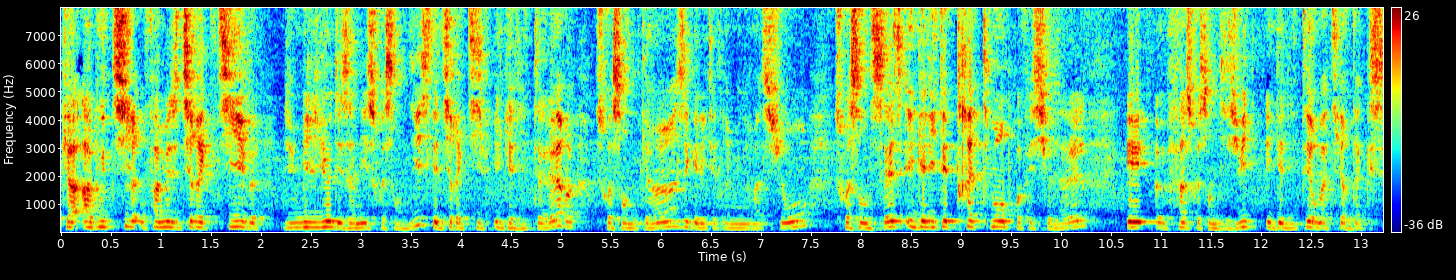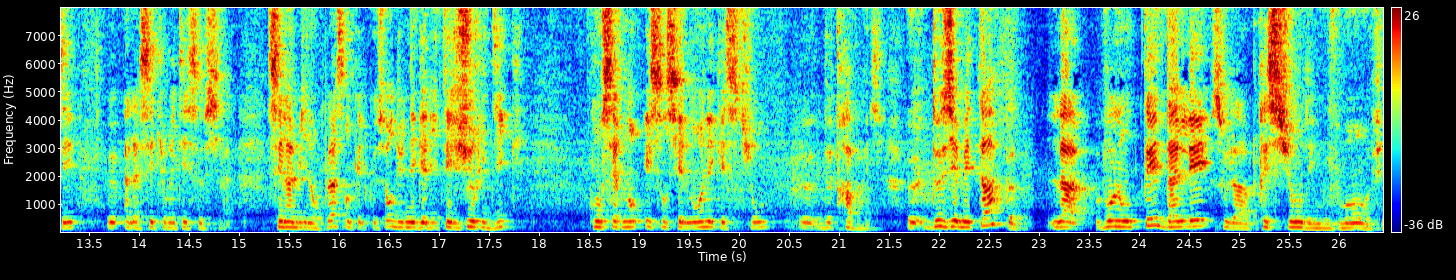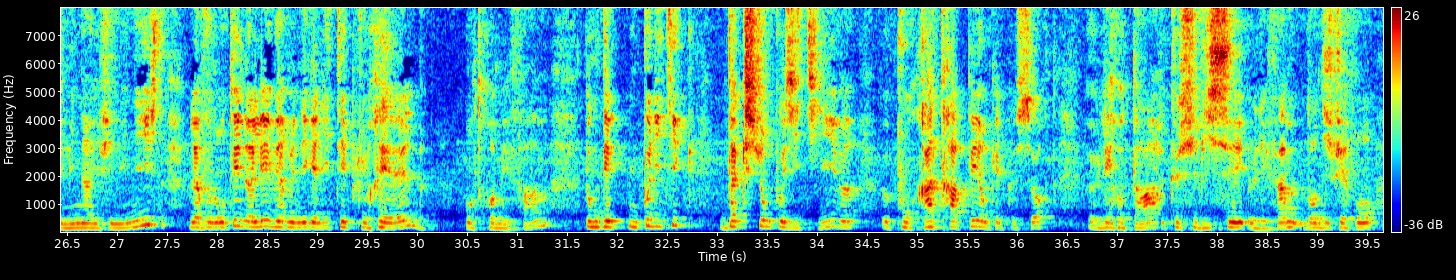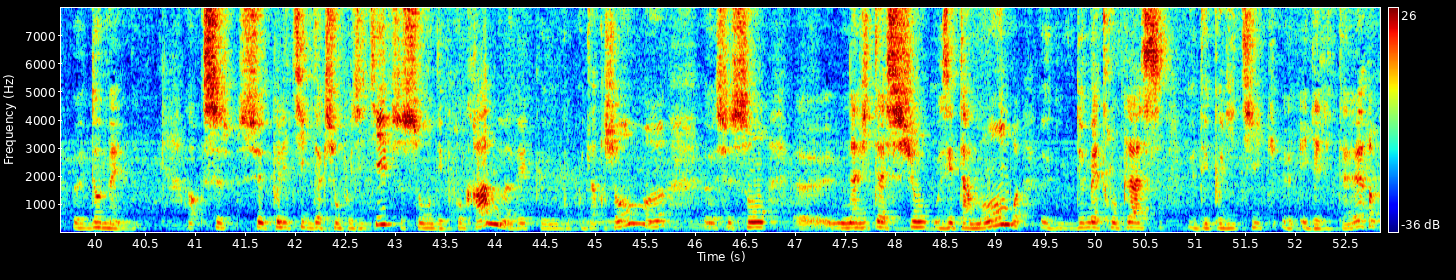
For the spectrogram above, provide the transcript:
qui a abouti aux fameuses directives du milieu des années 70, les directives égalitaires, 75, égalité de rémunération, 76, égalité de traitement professionnel, et euh, fin 78, égalité en matière d'accès euh, à la sécurité sociale. C'est la mise en place en quelque sorte d'une égalité juridique concernant essentiellement les questions euh, de travail. Deuxième étape, la volonté d'aller, sous la pression des mouvements féminins et féministes, la volonté d'aller vers une égalité plus réelle entre hommes et femmes, donc une politique d'action positive pour rattraper en quelque sorte les retards que subissaient les femmes dans différents domaines cette politique d'action positive, ce sont des programmes avec euh, beaucoup d'argent, hein. euh, ce sont euh, une invitation aux États membres de mettre en place des politiques égalitaires.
